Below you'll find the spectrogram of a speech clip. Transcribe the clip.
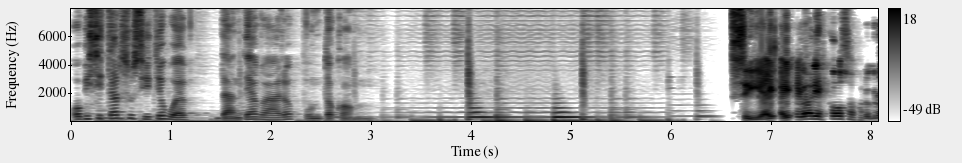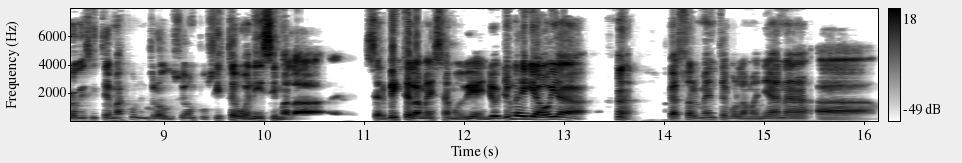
o visitar su sitio web danteavaro.com. Sí, hay, varias cosas, pero creo que hiciste más que una introducción, pusiste buenísima, la, serviste la mesa muy bien. Yo, yo leía hoy a, casualmente por la mañana a,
